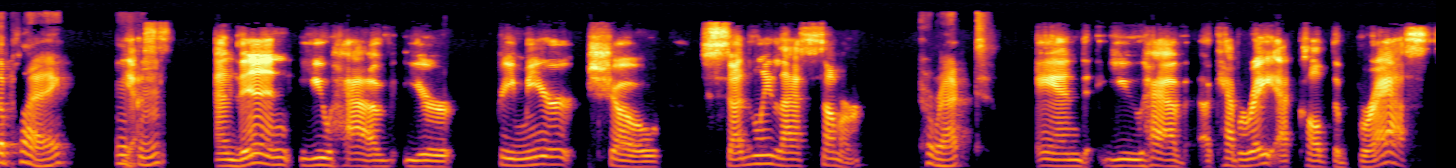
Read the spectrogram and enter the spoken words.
The play. Mm-hmm. Yes. And then you have your premiere show suddenly last summer. Correct. And you have a cabaret act called the Brass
